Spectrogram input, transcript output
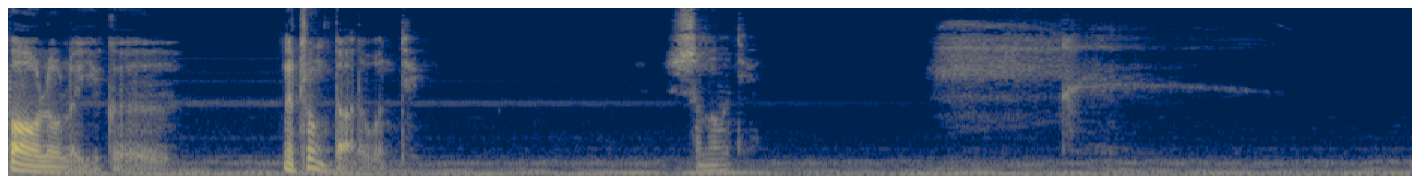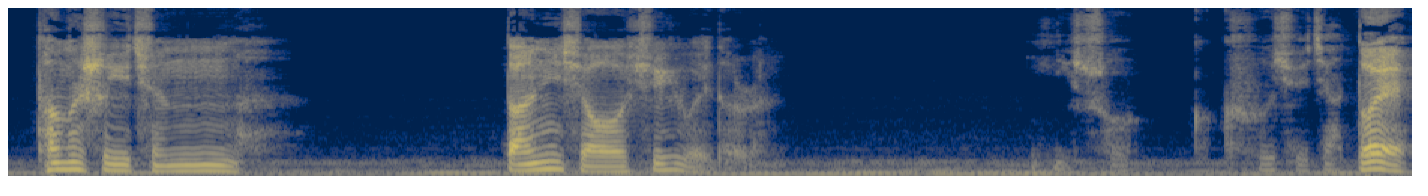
暴露了一个那重大的问题。什么问题？他们是一群胆小虚伪的人。你说科学家？对，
